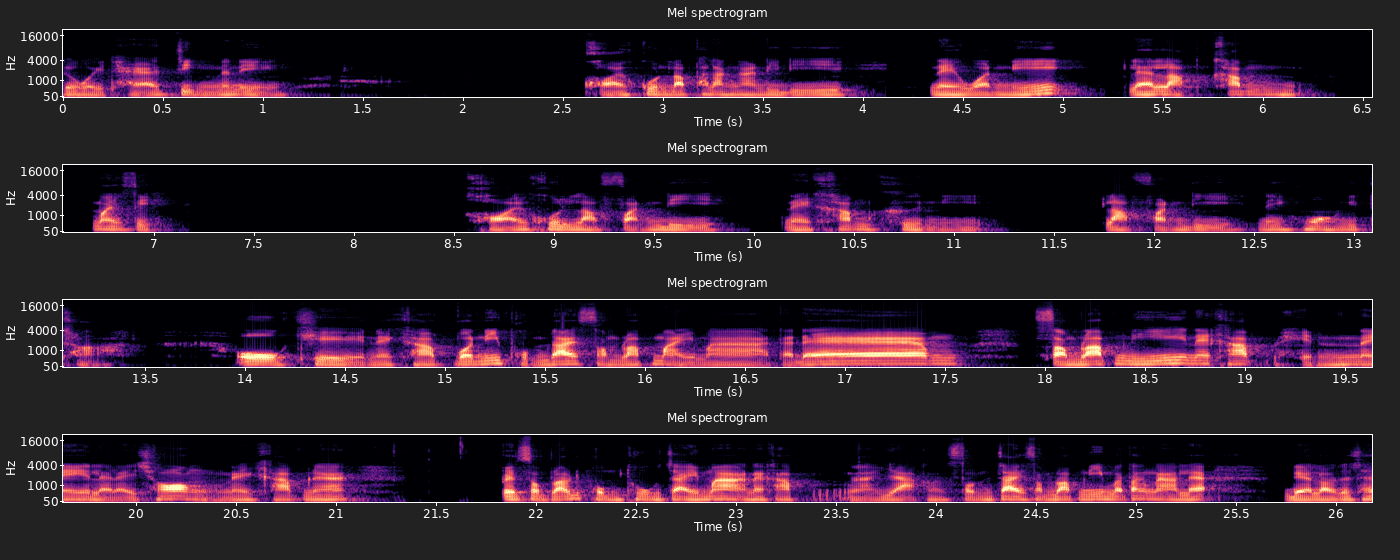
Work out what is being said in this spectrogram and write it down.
โดยแท้จริงนั่นเอง ขอให้คุณรับพลังงานดีๆ ในวันนี้และหลับค่ำไม่สิ ขอให้คุณหลับฝันดีในค่ำคืนนี้ หลับฝันดีในห่วงนิทราโอเคนะครับ วันนี้ผมได้สำรับใหม่มา แต่แดมสำรับนี้นะครับเห็นในหลาย ๆ ช่องนะครับนะ เป็นสำรับที่ผมถูกใจมากนะครับนะอยากสนใจสำรับนี้มาตั้งนานแล้ว เดี๋ยวเราจะใช้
